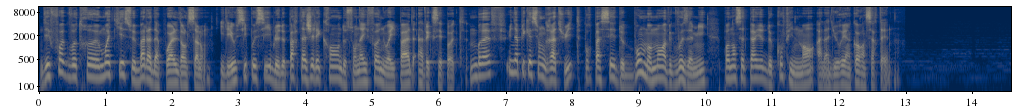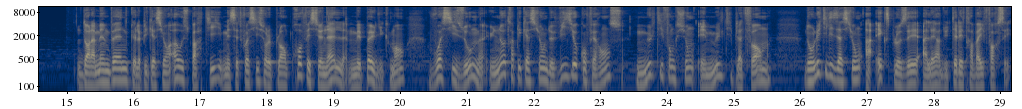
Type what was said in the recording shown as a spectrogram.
des fois que votre moitié se balade à poil dans le salon. Il est aussi possible de partager l'écran de son iPhone ou iPad avec ses potes. Bref, une application gratuite pour passer de bons moments avec vos amis pendant cette période de confinement à la durée encore incertaine. Dans la même veine que l'application House Party, mais cette fois-ci sur le plan professionnel, mais pas uniquement, voici Zoom, une autre application de visioconférence, multifonction et multiplateforme, dont l'utilisation a explosé à l'ère du télétravail forcé.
